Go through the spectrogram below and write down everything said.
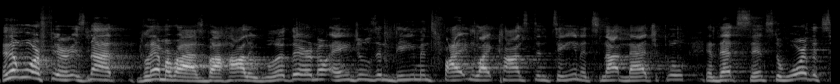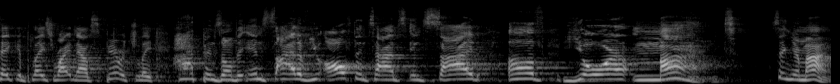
And that warfare is not glamorized by Hollywood. There are no angels and demons fighting like Constantine. It's not magical in that sense. The war that's taking place right now spiritually happens on the inside of you, oftentimes inside of your mind. It's in your mind.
